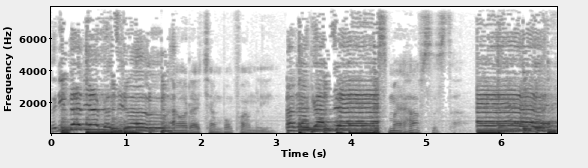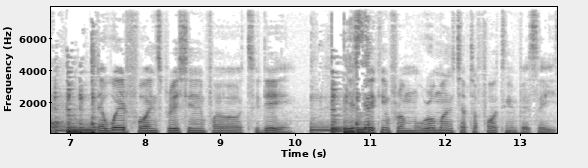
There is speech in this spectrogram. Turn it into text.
and all that Champon family. It's my half sister. The word for inspiration for today is taken from Romans chapter 14, verse 8.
